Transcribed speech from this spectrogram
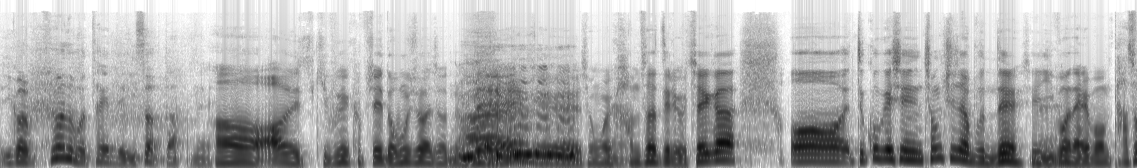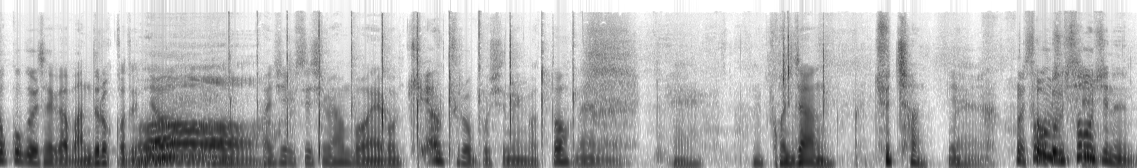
이걸 표현을 못 하겠는데 있었다. 네. 어, 아, 기분이 갑자기 너무 좋아졌는데 아. 예, 정말 감사드리고 제가 어, 듣고 계신 청취자분들 제 네. 이번 앨범 다섯 곡을 제가 만들었거든요. 와. 관심 있으시면 한번 앨범 쭉 들어보시는 것도 네네. 예, 권장 추천. 예. 네. 소금 소금 씨. 소금 씨는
